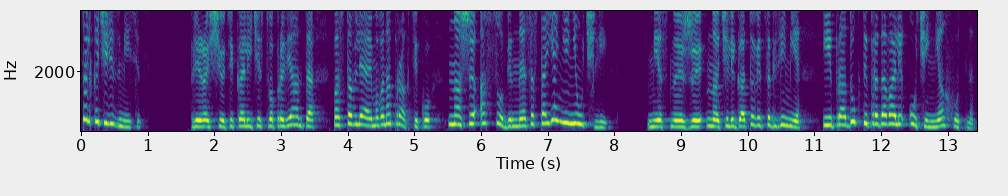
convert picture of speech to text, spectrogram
только через месяц. При расчете количества провианта, поставляемого на практику, наше особенное состояние не учли. Местные же начали готовиться к зиме, и продукты продавали очень неохотно.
